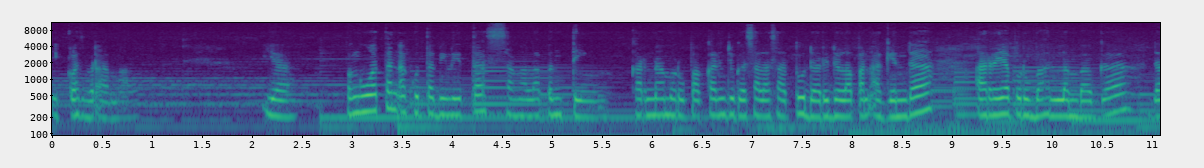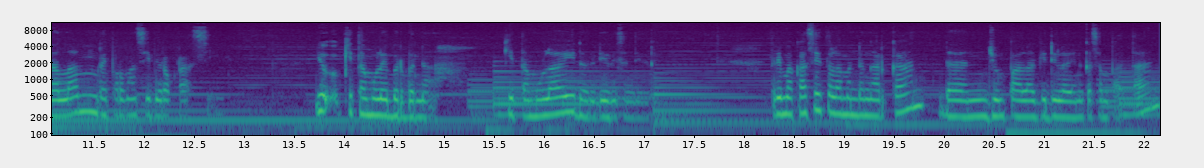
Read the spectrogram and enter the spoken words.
ikhlas beramal. Ya, penguatan akuntabilitas sangatlah penting karena merupakan juga salah satu dari delapan agenda area perubahan lembaga dalam reformasi birokrasi. Yuk kita mulai berbenah. Kita mulai dari diri sendiri. Terima kasih telah mendengarkan dan jumpa lagi di lain kesempatan.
